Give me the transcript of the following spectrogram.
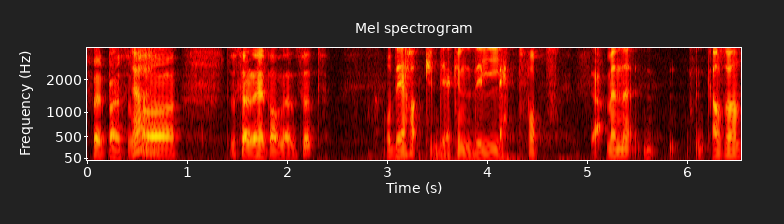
før pause, Ja. så, så ser det helt annerledes ut. Og det, det kunne de lett fått. Ja. Men altså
